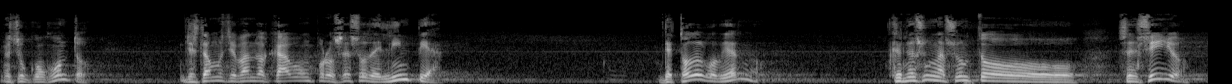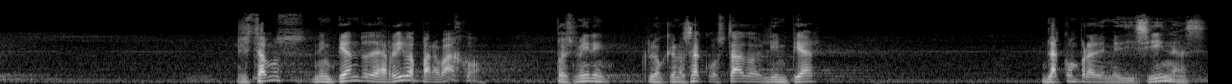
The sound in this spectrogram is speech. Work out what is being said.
en su conjunto. Y estamos llevando a cabo un proceso de limpia de todo el gobierno, que no es un asunto sencillo. Estamos limpiando de arriba para abajo. Pues miren lo que nos ha costado limpiar la compra de medicinas,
